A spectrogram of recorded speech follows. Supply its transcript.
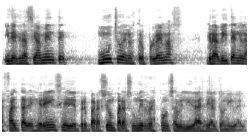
Y desgraciadamente, muchos de nuestros problemas gravitan en la falta de gerencia y de preparación para asumir responsabilidades de alto nivel.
